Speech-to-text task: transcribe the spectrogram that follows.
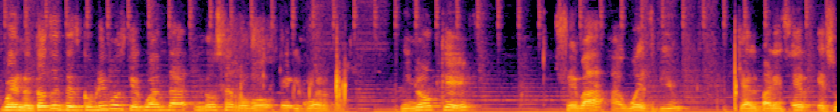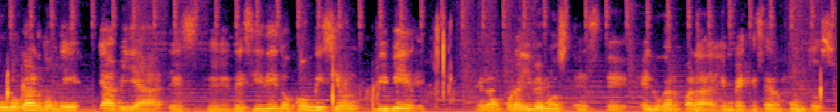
Bueno, entonces descubrimos que Wanda no se robó el cuerpo, sino que se va a Westview, que al parecer es un lugar donde ya había este, decidido con visión vivir, ¿verdad? Por ahí vemos este, el lugar para envejecer juntos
